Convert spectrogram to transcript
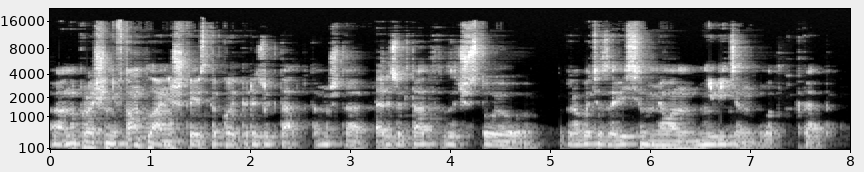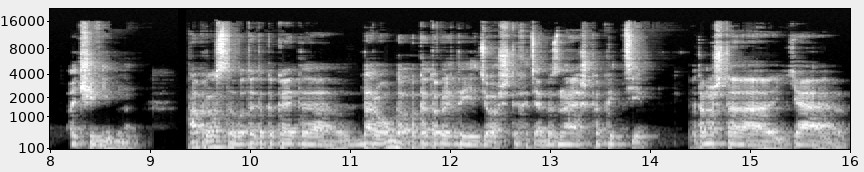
Э, но проще не в том плане, что есть какой-то результат, потому что результат зачастую в работе зависимыми, он не виден вот когда очевидно. А просто вот это какая-то дорога, по которой ты идешь, ты хотя бы знаешь, как идти. Потому что я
